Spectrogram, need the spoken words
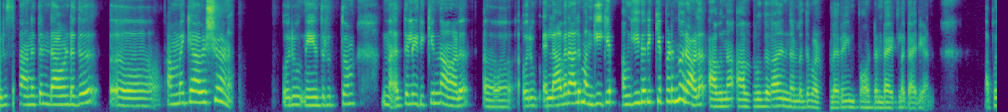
ഒരു സ്ഥാനത്ത് ഉണ്ടാവേണ്ടത് അമ്മയ്ക്ക് ആവശ്യമാണ്. ഒരു നേതൃത്വം ഇരിക്കുന്ന ആൾ ഒരു എല്ലാവരാലും അംഗീക അംഗീകരിക്കപ്പെടുന്ന ഒരാൾ ആവുന്ന ആവുക എന്നുള്ളത് വളരെ ഇമ്പോർട്ടന്റ് ആയിട്ടുള്ള കാര്യമാണ്. അപ്പൊ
